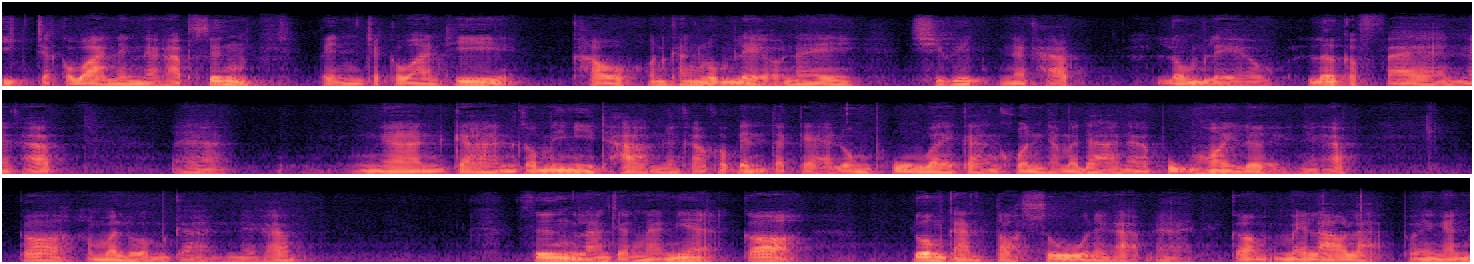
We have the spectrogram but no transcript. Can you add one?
อีกจักรวาลหนึ่งนะครับ ซึ่งเป็นจักรวาลที่เขาค่อนข้างล้มเหลวในชีวิตนะครับ ล้มเหลวเลิกกับแฟนนะครับงานการก็ไม่มีทำนะครับ ก็เป็นตาแก่ลงพุงวัยกลางคนธรรมดานะครับพุงห้อยเลยนะครับ ก็เอามารวมกันนะครับ ซึ่งหลังจากนั้นเนี่ยก็ร่วมกันต่อสู้นะครับอ่าก็ไม่เล่าละเพราะงั้น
